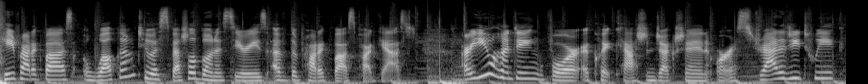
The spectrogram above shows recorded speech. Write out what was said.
Hey, Product Boss, welcome to a special bonus series of the Product Boss podcast. Are you hunting for a quick cash injection or a strategy tweak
